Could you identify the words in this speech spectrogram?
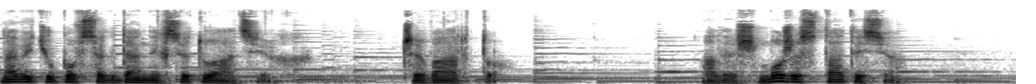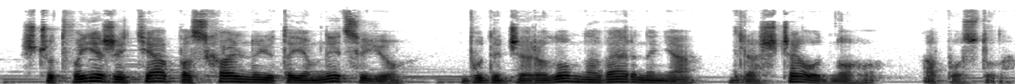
навіть у повсякденних ситуаціях, чи варто. Але ж може статися, що твоє життя пасхальною таємницею буде джерелом навернення для ще одного апостола.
